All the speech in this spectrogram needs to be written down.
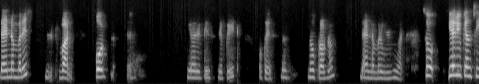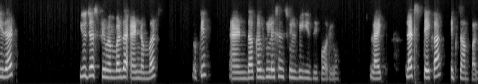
The end number is 1. 4. Here it is repeat. Okay. So no problem. The end number will be 1. So here you can see that you just remember the end numbers. Okay. And the calculations will be easy for you like let's take a example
